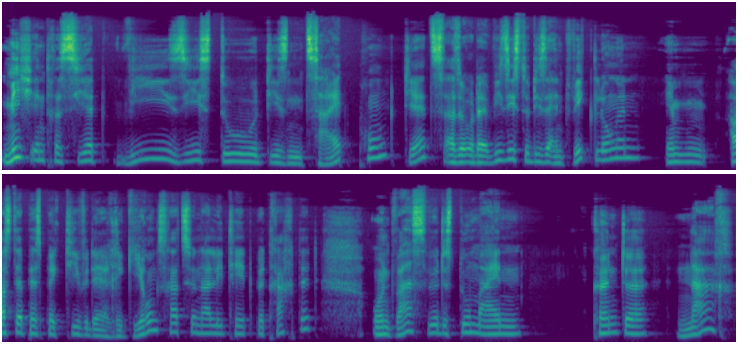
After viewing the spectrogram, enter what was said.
mich interessiert, wie siehst du diesen Zeitpunkt jetzt, also oder wie siehst du diese Entwicklungen im, aus der Perspektive der Regierungsrationalität betrachtet? Und was würdest du meinen, könnte nach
